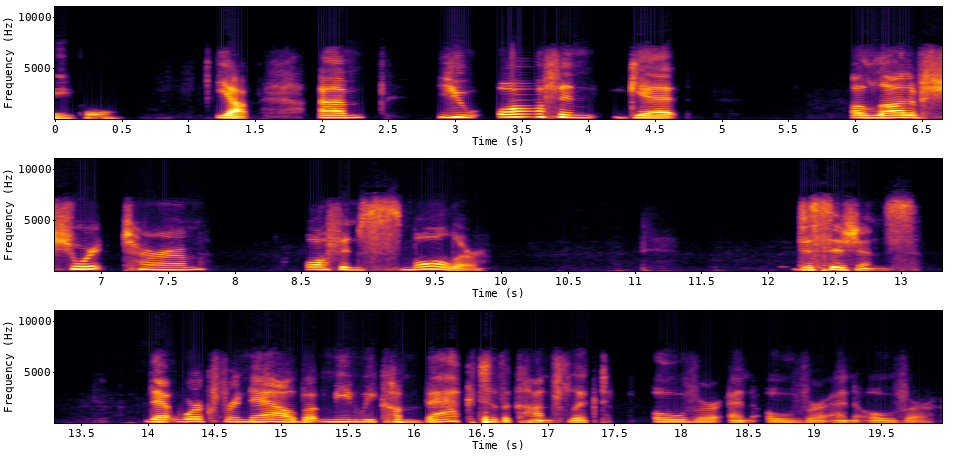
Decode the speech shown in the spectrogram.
people? Yeah. Um, you often get a lot of short term, often smaller decisions that work for now, but mean we come back to the conflict over and over and over.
